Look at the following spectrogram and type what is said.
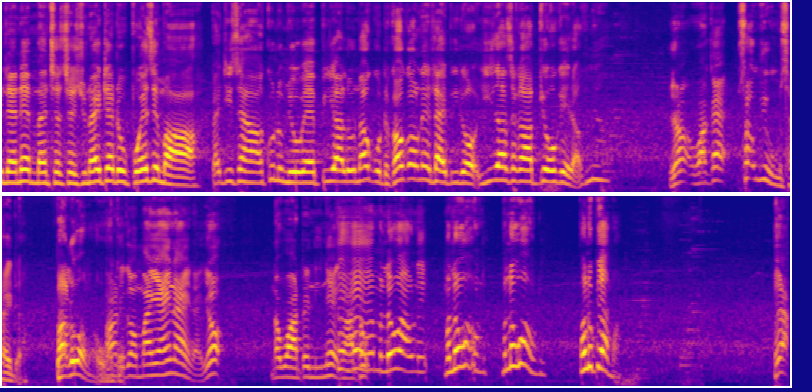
Milan နဲ့ Manchester United တို့ပွဲစဉ်မှာပက်ဂျီဆန်အခုလိုမျိုးပဲ PR လိုနောက်ကိုတကောက်ကောက်နဲ့လိုက်ပြီးတော့ရီးစားစကားပြောခဲ့တာခင်ဗျာရော့ဝါကက်စောက်ပြူမဆိုင်တာဘာလို့အောင်မဟာဟုတ်ဒီကောင်မရိုင်းလိုက်တာရော့နဝါတနီနဲ့ငါတော့မလုံးအောင်လေမလုံးအောင်လေမလုံးအောင်လေဘာလို့ပြမှာဟဲ့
